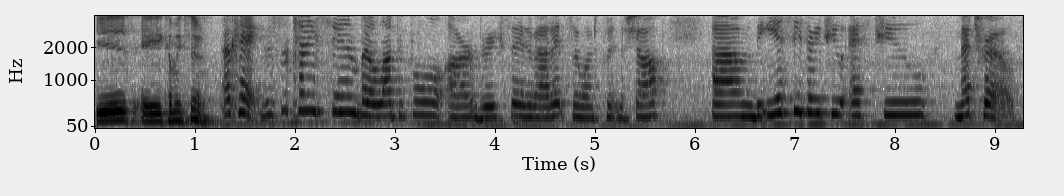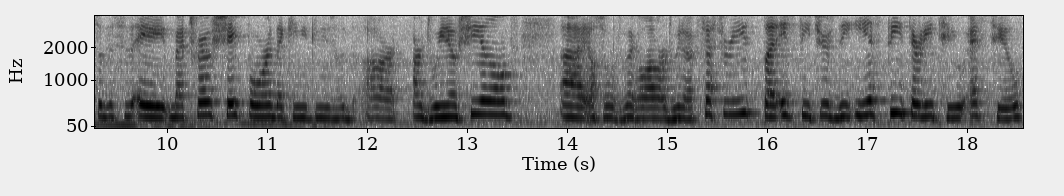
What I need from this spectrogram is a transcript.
is a coming soon. Okay, this is coming soon, but a lot of people are very excited about it, so I wanted to put it in the shop. Um, the ESP32 S2 Metro. So this is a Metro shape board that can you can use with our Arduino shields. Uh, it also works with like a lot of Arduino accessories, but it features the E ESP32 S2,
